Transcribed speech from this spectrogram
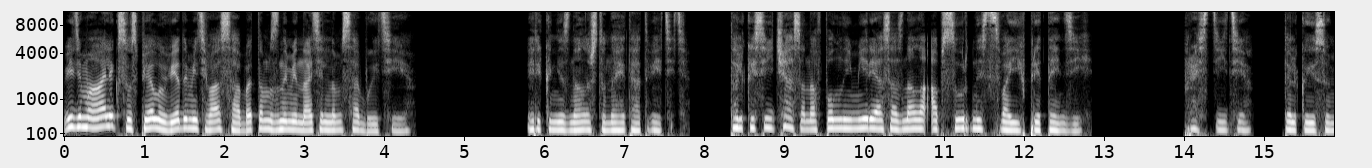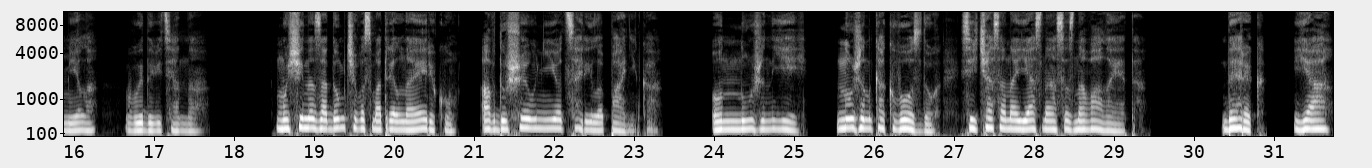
«Видимо, Алекс успел уведомить вас об этом знаменательном событии». Эрика не знала, что на это ответить. Только сейчас она в полной мере осознала абсурдность своих претензий. «Простите», — только и сумела выдавить она. Мужчина задумчиво смотрел на Эрику, а в душе у нее царила паника. Он нужен ей, Нужен как воздух. Сейчас она ясно осознавала это. «Дерек, я...»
